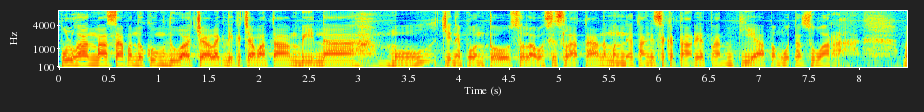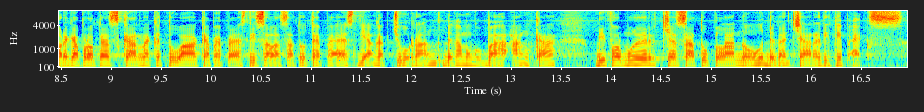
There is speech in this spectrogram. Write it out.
Puluhan masa pendukung dua caleg di Kecamatan Binamu, Cineponto, Sulawesi Selatan mendatangi Sekretariat Panitia Pemungutan Suara. Mereka protes karena ketua KPPS di salah satu TPS dianggap curang dengan mengubah angka di formulir C1 Plano dengan cara ditip X.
